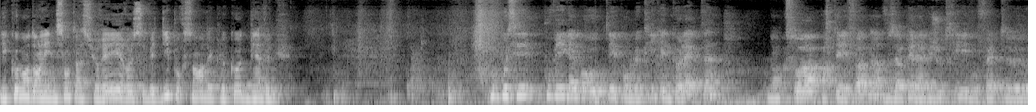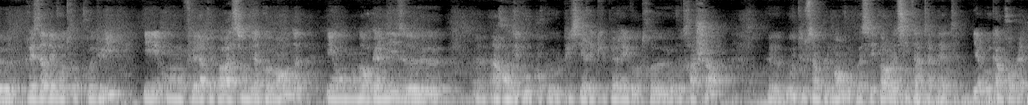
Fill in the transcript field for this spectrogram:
Les commandes en ligne sont assurées, recevez 10% avec le code bienvenue. Vous pouvez également opter pour le click and collect, hein. donc soit par téléphone, hein. vous appelez la bijouterie, vous faites euh, réserver votre produit et on fait la préparation de la commande et on organise euh, un rendez-vous pour que vous puissiez récupérer votre, votre achat euh, ou tout simplement vous passez par le site internet, il n'y a aucun problème.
